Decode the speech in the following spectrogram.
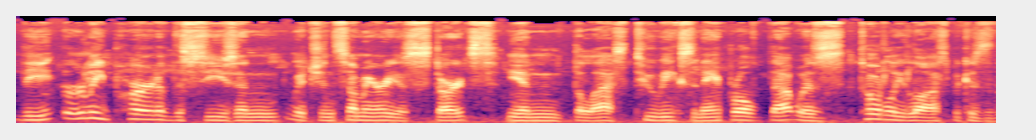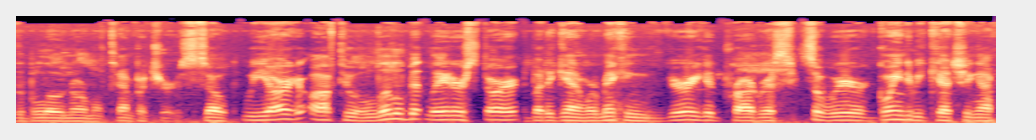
the early part of the season, which in some areas starts in the last two weeks in April, that was totally lost because of the below normal temperatures. So we are off to a little bit later start, but again, we're making very good progress. So we're going to be catching up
